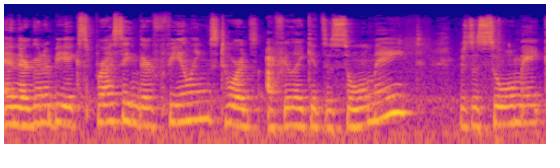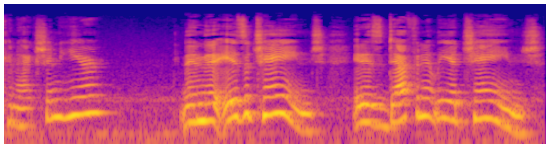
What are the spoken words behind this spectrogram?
and they're going to be expressing their feelings towards, I feel like it's a soulmate. There's a soulmate connection here. Then there is a change. It is definitely a change.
